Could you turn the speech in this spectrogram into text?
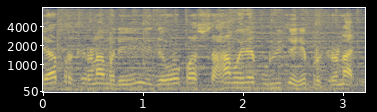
या प्रकरणामध्ये जवळपास सहा महिन्यापूर्वीचं हे प्रकरण आहे.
